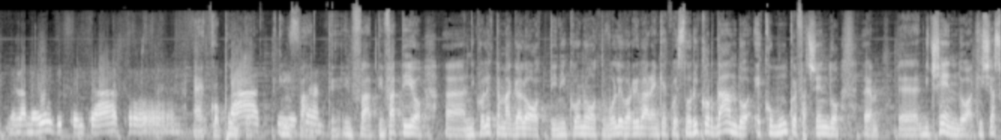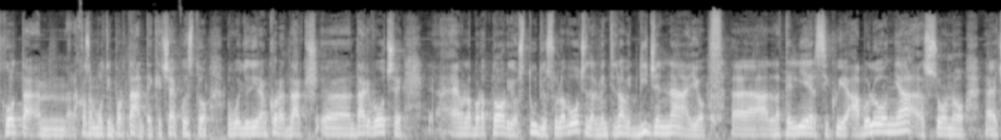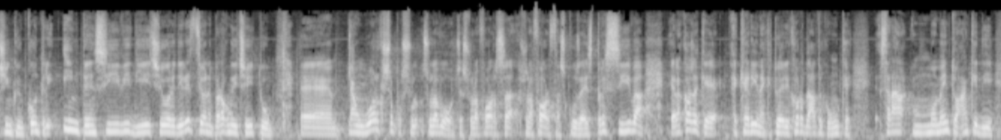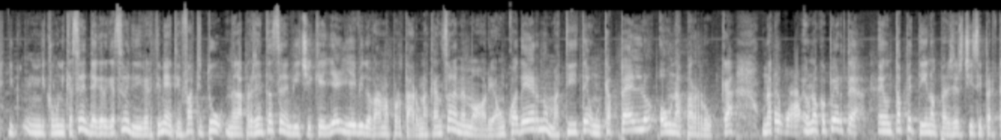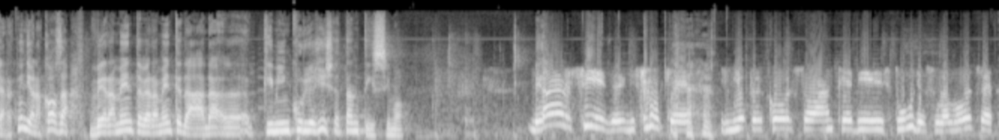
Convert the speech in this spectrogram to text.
nella musica, in teatro. Ecco appunto, infatti, infatti, infatti, infatti io eh, Nicoletta Magalotti, Niconot, volevo arrivare anche a questo ricordando e comunque facendo, eh, eh, dicendo a chi ci ascolta mh, mm, la cosa molto importante che c'è questo, lo voglio dire ancora, Dark, eh, Dare Voce eh, è un laboratorio studio sulla voce dal 29 di gennaio eh, all'Ateliersi qui a Bologna, sono 5 incontri intensivi, 10 ore di lezione, però come dice dicevi tu, eh, è un workshop su, sulla voce, sulla forza, sulla forza scusa, espressiva e la cosa che è carina che tu hai ricordato comunque sarà un momento anche di, di, di comunicazione, di aggregazione, di divertimento. Infatti tu nella presentazione dici che gli allievi dovranno portare una canzone a memoria, un quaderno, matite, un cappello o una parrucca, una, esatto. una coperta e un tappettino per esercizi per terra. Quindi è una cosa veramente, veramente da, da, che mi incuriosisce tantissimo. Beh, sì, diciamo che il mio percorso anche di studio sulla voce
